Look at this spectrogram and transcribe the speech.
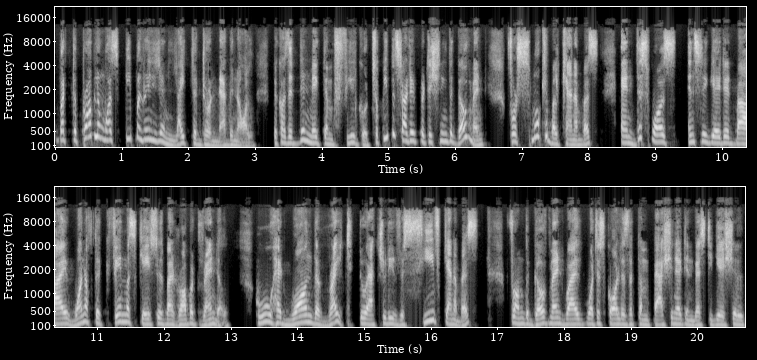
but the problem was people really didn't like the dronabinol because it didn't make them feel good. So people started petitioning the government for smokable cannabis. And this was instigated by one of the famous cases by Robert Randall, who had won the right to actually receive cannabis from the government while what is called as the compassionate investigation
